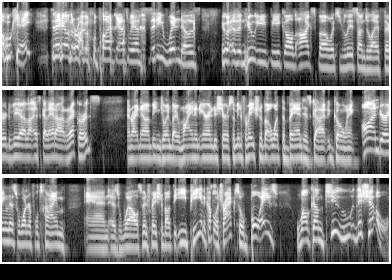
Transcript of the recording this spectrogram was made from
okay. Today on the Rock Metal Podcast, we have City Windows, who has a new EP called Oxbow, which is released on July 3rd via La Escalera Records. And right now, I'm being joined by Ryan and Aaron to share some information about what the band has got going on during this wonderful time, and as well some information about the EP and a couple of tracks. So, boys, welcome to the show.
